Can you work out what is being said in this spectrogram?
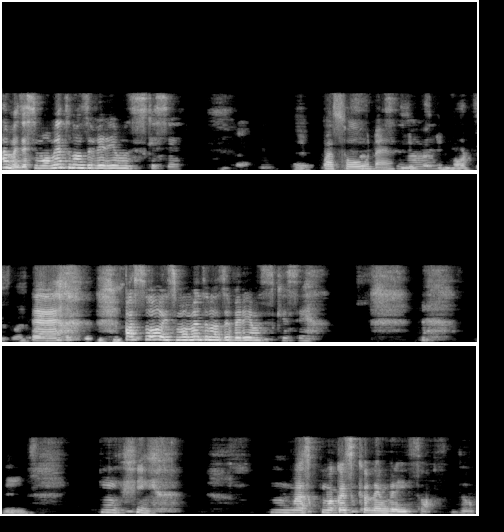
ah, mas esse momento nós deveríamos esquecer. Passou, né? É, passou, esse momento nós deveríamos esquecer. Enfim. Mas uma coisa que eu lembrei só. Então,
